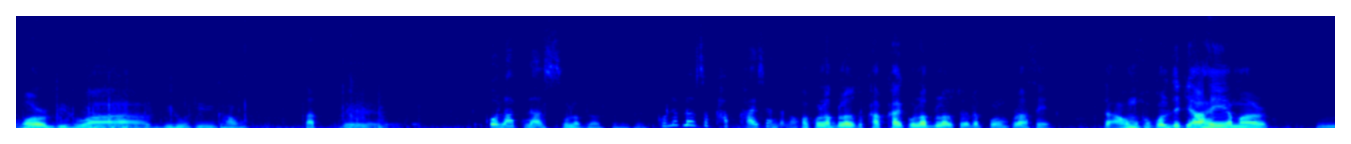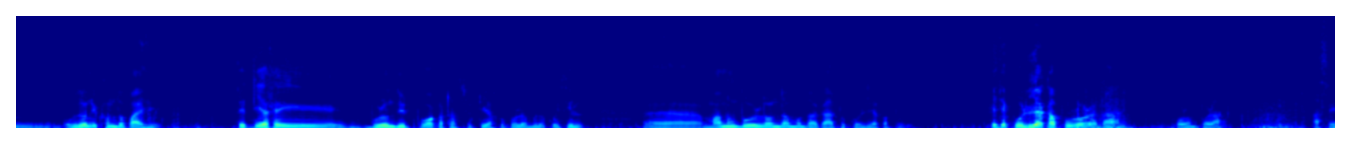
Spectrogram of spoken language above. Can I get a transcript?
ঘৰ বিহুৱা বিহুৱতীৰ গাঁও তাত ক'লা ব্লাউজ। ক'লা ব্লাউজ পিন্ধিছিল। ক'লা ব্লাউজটো খাপ খাইছে জানো আৰু ক'লা ব্লাউজ খাপ খাই ক'লা ব্লাউজটো এটা পৰম্পৰা আছে। আহোমসকল যেতিয়া আহি আমাৰ উজনি খণ্ড পায়হি তেতিয়া সেই বুৰঞ্জীত পোৱা কথা চুতীয়াসকলে বোলে কৈছিল মানুহবোৰ লণ্ডা মন্দা গাটো কলীয়া কাপোৰ। সেই যে কলীয়া কাপোৰৰ এটা পৰম্পৰা আছে।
